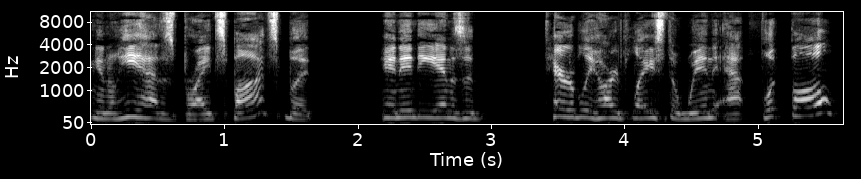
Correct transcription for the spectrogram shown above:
you know, he had his bright spots, but in Indiana's a terribly hard place to win at football.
